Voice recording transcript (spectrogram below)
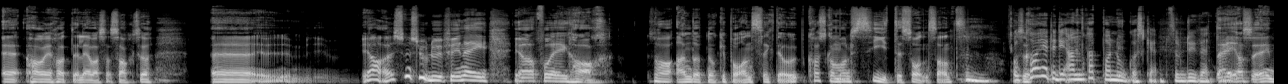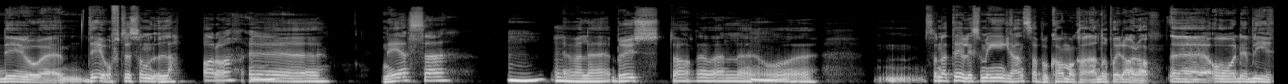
Har jeg hatt elever som har sagt. Så, ja, jeg syns jo du er fin, jeg. Ja, for jeg har så har endret noe på ansiktet. og Hva skal man si til sånn? sant? Mm. Og altså, Hva er det de endrer på nå, Goske? som du vet? Nei, altså, det er jo eh, det er ofte sånn lepper, da. Mm. Eh, nese. Mm. Er vel, eh, bryster er vel mm. og mm, Sånn at det er liksom ingen grenser på hva man kan endre på i dag, da. Eh, og det blir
